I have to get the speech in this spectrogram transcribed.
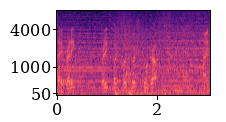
On tape. Ready? Ready? Push, push, push. Two and drop. Nice.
